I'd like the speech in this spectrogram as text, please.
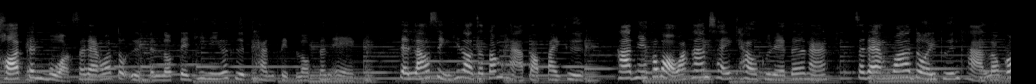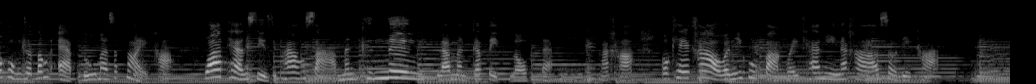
คอสเป็นบวก แสดงว่าตัวอื่นเป็นลบในที่นี้ก็คือแทนติดลบนั่นเอง เสร็จแล้วสิ่งที่เราจะต้องหาต่อไปคือพาร์ทนี้เขาบอกว่าห้ามใช้ calculator นะ แสดงว่าโดยพื้นฐานเราก็คงจะต้องแอบรู้มาสักหน่อยค่ะ ว่าแทน 45 องศามันคือ 1 แล้วมันก็ติดลบแบบนี้นะคะ โอเคค่ะ วันนี้ครูฝากไว้แค่นี้นะคะ สวัสดีค่ะ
